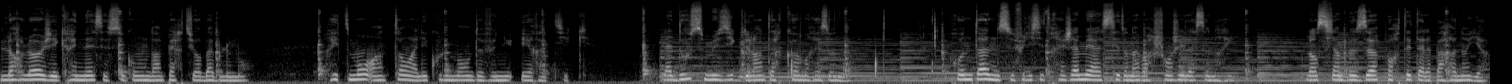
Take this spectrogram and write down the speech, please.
L'horloge égrenait ses secondes imperturbablement, rythmant un temps à l'écoulement devenu erratique. La douce musique de l'intercom résonna. Ronta ne se féliciterait jamais assez d'en avoir changé la sonnerie. L'ancien buzzer portait à la paranoïa.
